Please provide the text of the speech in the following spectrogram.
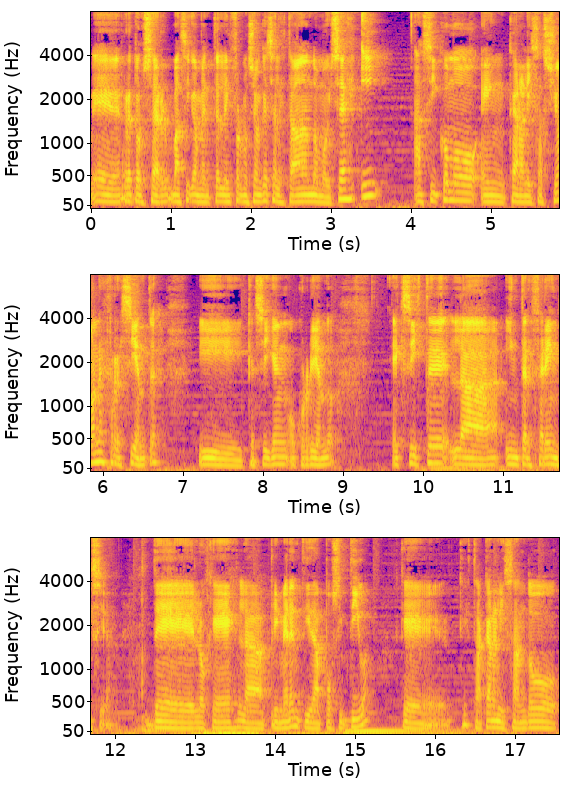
eh, retorcer básicamente la información que se le estaba dando a Moisés y así como en canalizaciones recientes y que siguen ocurriendo, existe la interferencia de lo que es la primera entidad positiva que, está canalizando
